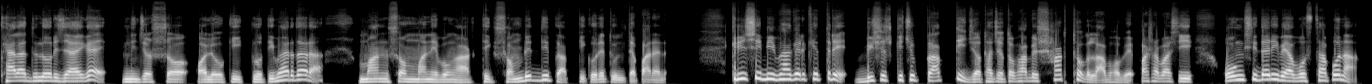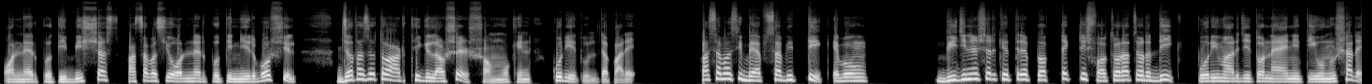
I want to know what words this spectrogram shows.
খেলাধুলোর জায়গায় নিজস্ব অলৌকিক প্রতিভার দ্বারা মান সম্মান এবং আর্থিক সমৃদ্ধি প্রাপ্তি করে তুলতে পারেন। কৃষি বিভাগের ক্ষেত্রে বিশেষ কিছু প্রাপ্তি যথাযথভাবে সার্থক লাভ হবে। পাশাপাশি অংশীদারি ব্যবস্থাপনা অন্যের প্রতি বিশ্বাস, পাশাপাশি অন্যের প্রতি নির্ভরশীল, যথাযথ আর্থিক লসের সম্মুখীন করিয়ে তুলতে পারে। পাশাপাশি ব্যবসা ভিত্তিক এবং বিজনেসের ক্ষেত্রে প্রত্যেকটি সচরাচর দিক পরিমার্জিত ন্যায়নীতি অনুসারে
